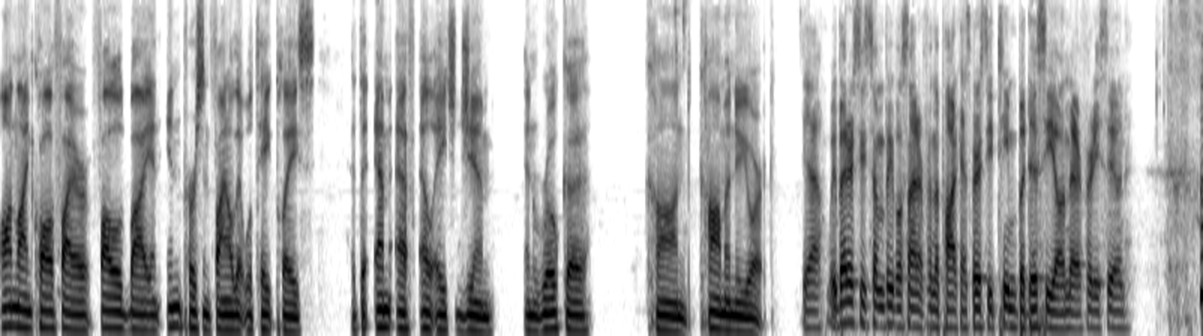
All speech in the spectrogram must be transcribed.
online qualifier, followed by an in person final that will take place at the MFLH gym in Roca Con, Comma, New York. Yeah, we better see some people sign up from the podcast. Better see Team Badissi on there pretty soon.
